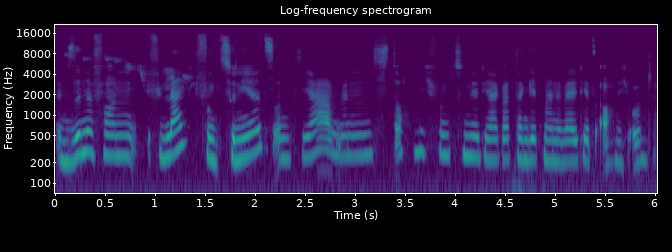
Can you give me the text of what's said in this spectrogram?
Im Sinne von, vielleicht funktioniert's und ja, wenn es doch nicht funktioniert, ja Gott, dann geht meine Welt jetzt auch nicht unter.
